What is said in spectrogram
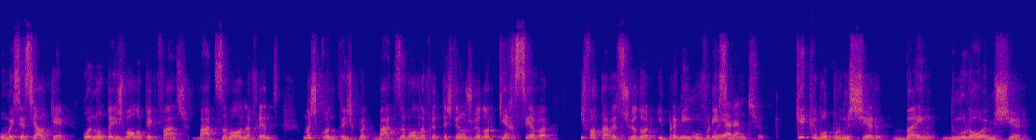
uma essencial que é, quando não tens bola, o que é que fazes? Bates a bola na frente. Mas quando tens, bates a bola na frente, tens de ter um jogador que a receba. E faltava esse jogador. E para mim, o Veríssimo, que acabou por mexer bem, demorou a mexer.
